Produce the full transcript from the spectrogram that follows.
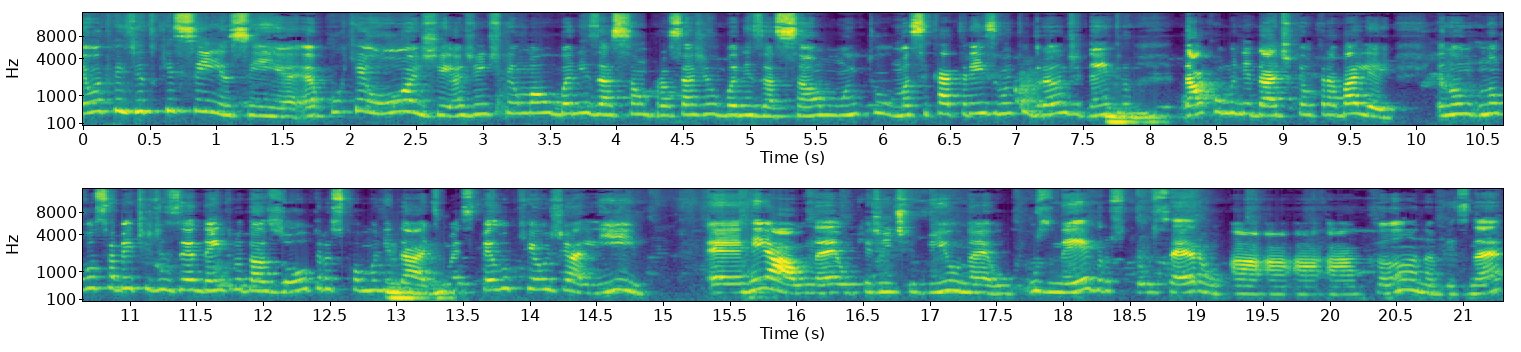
Eu acredito que sim, assim, é, é porque hoje a gente tem uma urbanização, um processo de urbanização muito, uma cicatriz muito grande dentro uhum. da comunidade que eu trabalhei. Eu não, não vou saber te dizer dentro das outras comunidades, uhum. mas pelo que eu já li, é real, né? O que a gente viu, né? Os negros trouxeram a, a, a cannabis, né?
